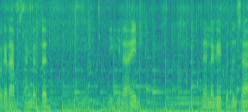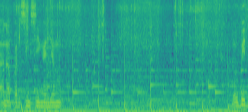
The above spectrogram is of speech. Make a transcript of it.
pagkatapos ng daddad hihilahin lalagay po dun sa ano pansingsingan yung lubid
